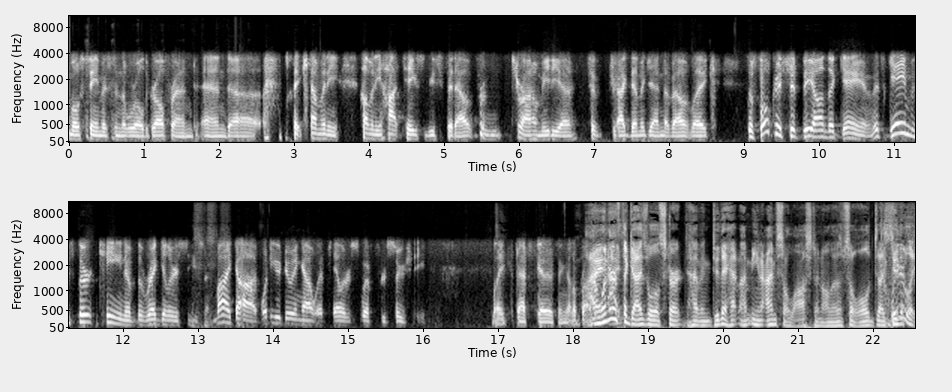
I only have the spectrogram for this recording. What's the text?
most famous in the world girlfriend, and uh, like how many how many hot takes would we spit out from Toronto media to drag them again about like the focus should be on the game. It's game 13 of the regular season. My God, what are you doing out with Taylor Swift for sushi? Like that's the other thing that'll probably. I wonder if the guys will start having. Do they have? I mean, I'm so lost in all this. I'm so old. Like, do they- Clearly.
